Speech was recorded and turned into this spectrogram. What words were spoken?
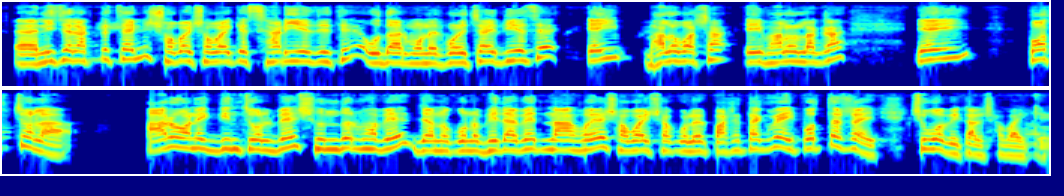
নিচে রাখতে চাইনি, সবাই সবাইকে ছাড়িয়ে যেতে উদার মনের পরিচয় দিয়েছে। এই ভালোবাসা, এই ভালো লাগা, এই পথ চলা আরও অনেক দিন চলবে, সুন্দরভাবে যেন কোনো ভেদাভেদ না হয়ে সবাই সকলের পাশে থাকবে। এই প্রত্যাশায় শুভ বিকাল সবাইকে।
